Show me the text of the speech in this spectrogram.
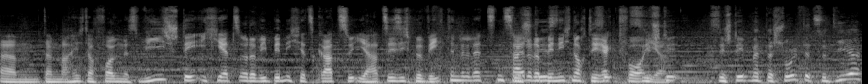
ähm, dann mache ich doch folgendes. Wie stehe ich jetzt oder wie bin ich jetzt gerade zu ihr? Hat sie sich bewegt in der letzten Zeit Du oder stehst- bin ich noch direkt sie, vor sie ihr? Ste sie steht mit der Schulter zu dir,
